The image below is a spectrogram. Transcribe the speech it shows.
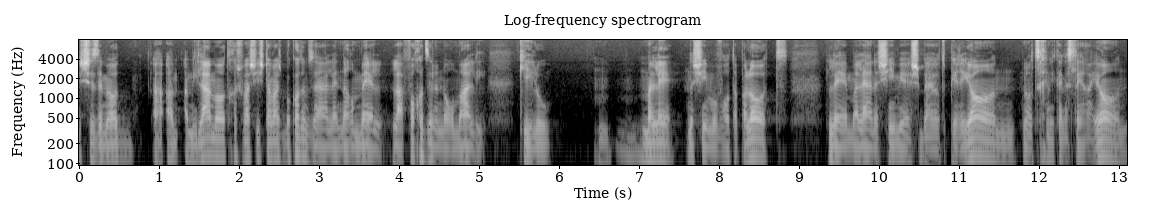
שזה מאוד, המילה המאוד חשובה שהשתמשת בה קודם, זה היה לנרמל, להפוך את זה לנורמלי, כאילו, מלא נשים עוברות הפלות, למלא אנשים יש בעיות פריון, לא צריכים להיכנס להיריון,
